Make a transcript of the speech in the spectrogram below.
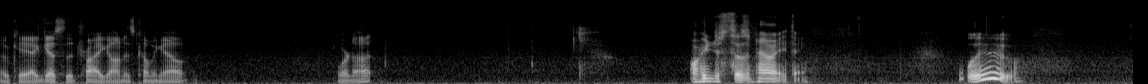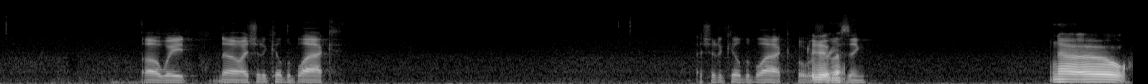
Okay, I guess the Trigon is coming out. Or not. Or he just doesn't have anything. Woo. Oh, wait. No, I should have killed the black. I should have killed the black, but we're freezing. No.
